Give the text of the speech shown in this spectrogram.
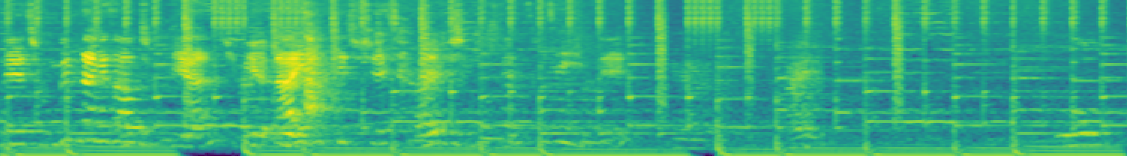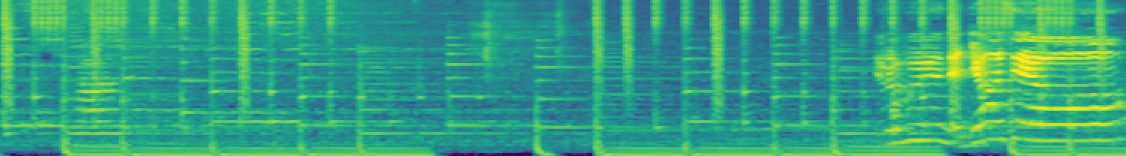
오늘 종근당에서 준비한 라이브 퀴즈쇼에 참여해 주신 모든 선생님들 5, 4, 여러분 안녕하세요.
